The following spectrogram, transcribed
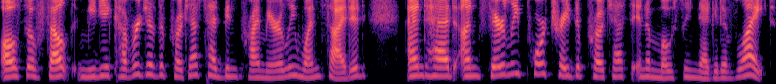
also felt media coverage of the protests had been primarily one sided and had unfairly portrayed the protests in a mostly negative light.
